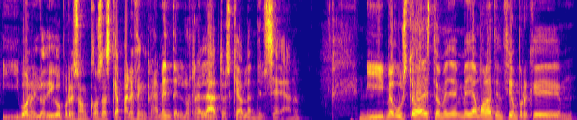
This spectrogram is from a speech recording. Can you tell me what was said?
Y bueno, y lo digo porque son cosas que aparecen realmente en los relatos que hablan del SEA, ¿no? Y me gustó esto, me, llamó la atención porque.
